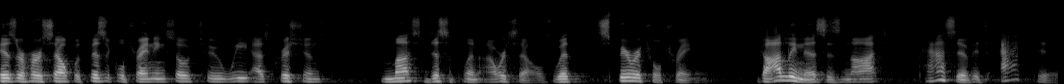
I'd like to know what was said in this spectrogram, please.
his or herself with physical training, so too we as Christians must discipline ourselves with spiritual training. Godliness is not passive, it's active.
